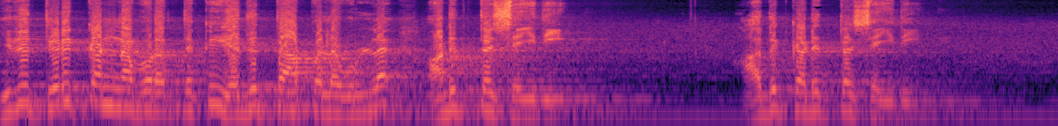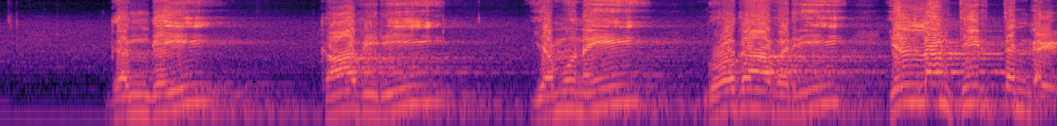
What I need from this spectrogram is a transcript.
இது திருக்கண்ணபுரத்துக்கு எதிர்த்தாப்பில் உள்ள அடுத்த செய்தி. அதுக்கடுத்த செய்தி. கங்கை காவிரி யமுனை கோதாவரி எல்லாம் தீர்த்தங்கள்.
